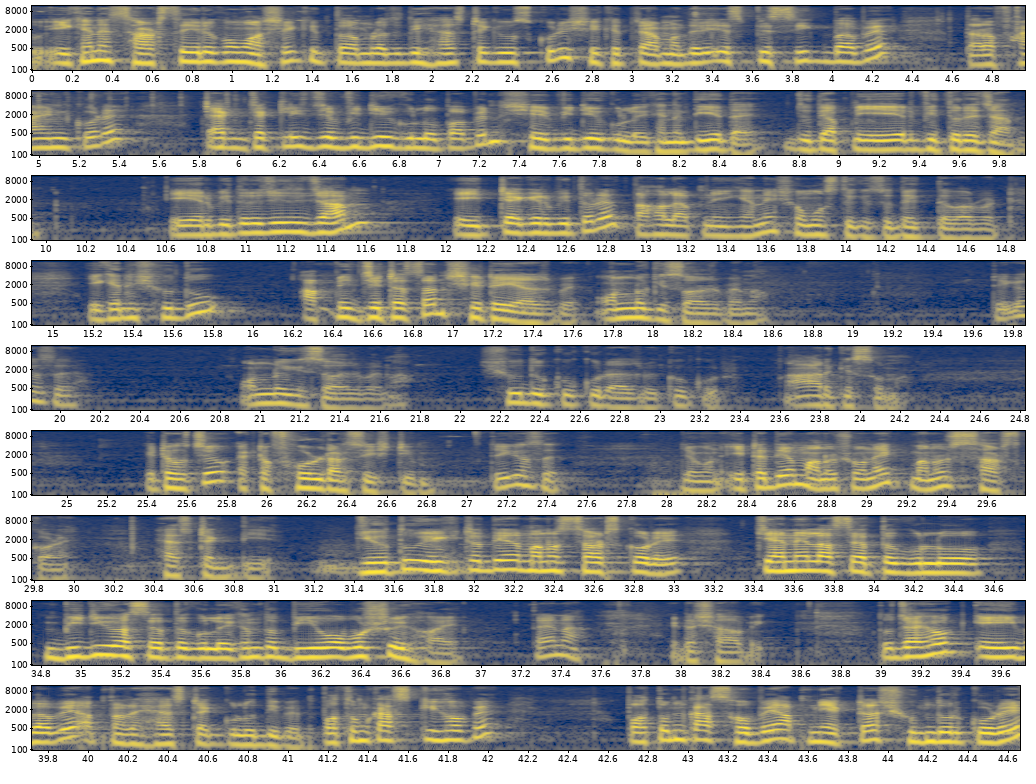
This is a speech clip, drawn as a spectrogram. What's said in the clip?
তো এখানে সার্চে এরকম আসে, কিন্তু আমরা যদি হ্যাশট্যাগ ইউজ করি, সেক্ষেত্রে আমাদের স্পেসিফিকভাবে তারা ফাইন্ড করে একজাক্টলি যে ভিডিওগুলো পাবেন, সেই ভিডিওগুলো এখানে দিয়ে দেয়, যদি আপনি এর ভিতরে যান। এর ভিতরে যদি যান, এই ট্যাগের ভিতরে, তাহলে আপনি এখানে সমস্ত কিছু দেখতে পারবেন। এখানে শুধু আপনি যেটা চান, সেটাই আসবে, অন্য কিছু আসবে না। ঠিক আছে? অন্য কিছু আসবে না। শুধু কুকুর আসবে, কুকুর, আর কিছু না। এটা হচ্ছে একটা ফোল্ডার সিস্টেম ঠিক আছে? যেমন এটা দিয়ে মানুষ অনেক মানুষ সার্চ করে হ্যাশট্যাগ দিয়ে। যেহেতু এটা দিয়ে মানুষ সার্চ করে চ্যানেল আছে এতগুলো ভিডিও আছে এতগুলো, এখানে তো ভিউ অবশ্যই হয়, তাই না? এটা স্বাভাবিক। তো যাই হোক, এইভাবে আপনারা হ্যাশট্যাগুলো দিবেন। প্রথম কাজ কি হবে? প্রথম কাজ হবে আপনি একটা সুন্দর করে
